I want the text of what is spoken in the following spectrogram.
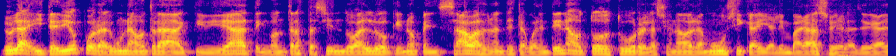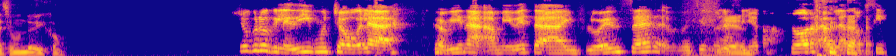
Lula, ¿y te dio por alguna otra actividad? ¿Te encontraste haciendo algo que no pensabas durante esta cuarentena o todo estuvo relacionado a la música y al embarazo y a la llegada del segundo hijo? Yo creo que le di mucha bola también a, mi beta influencer, me siento una señora mayor hablando así,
